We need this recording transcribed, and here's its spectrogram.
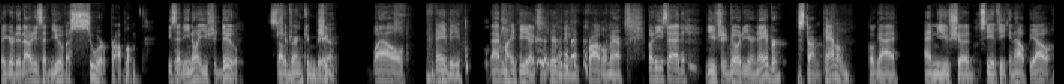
figured it out. He said, You have a sewer problem. He said, You know what you should do? stop should- drinking beer. should- Well, maybe that might be a contributing problem here. But he said, You should go to your neighbor, the Star Mechanical guy, and you should see if he can help you out.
